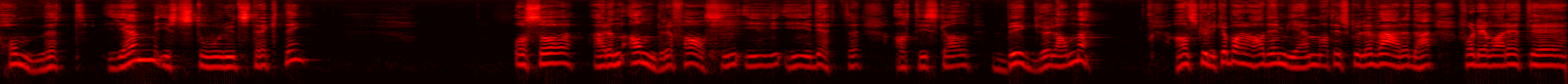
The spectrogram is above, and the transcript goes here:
kommet hjem i stor utstrekning. Og så er den andre fasen i, i, dette at de skal bygge landet. Han skulle ikke bare ha dem hjem, at de skulle være der, for det var et eh,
